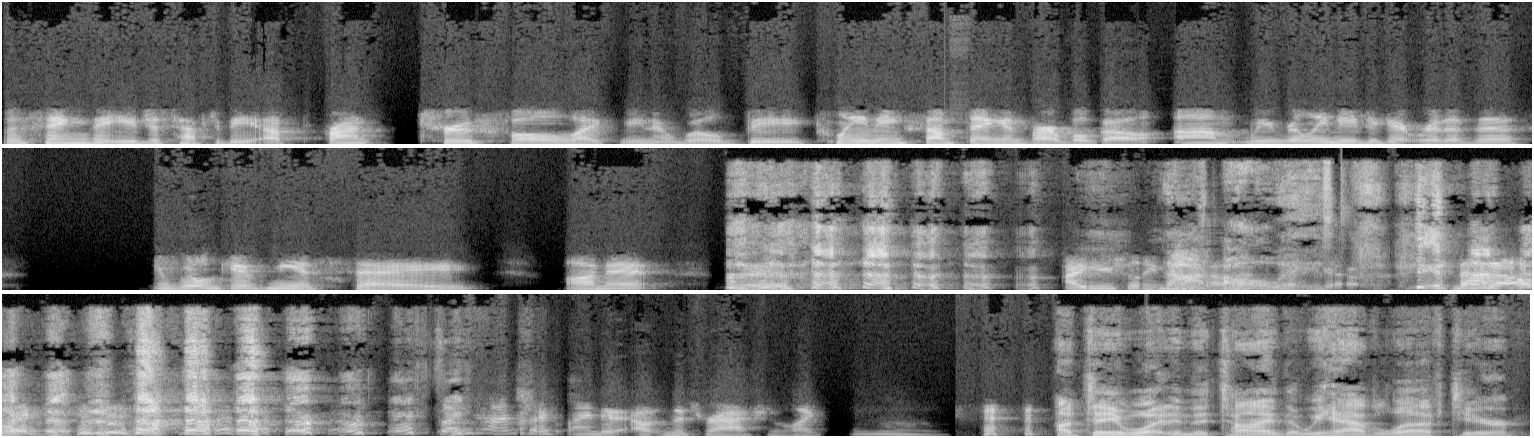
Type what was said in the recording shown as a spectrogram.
the thing that you just have to be upfront, truthful. Like, you know, we'll be cleaning something and Barb will go, um, we really need to get rid of this. You will give me a say on it. I usually not always. Yeah. Not always. Sometimes I find it out in the trash and like. Mm. I'll tell you what. In the time that we have left here,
